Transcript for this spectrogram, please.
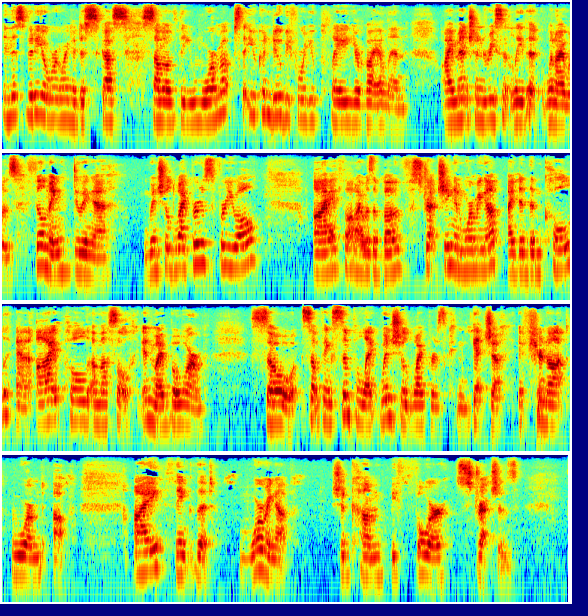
In this video we're going to discuss some of the warm-ups that you can do before you play your violin. I mentioned recently that when I was filming doing a windshield wipers for you all, I thought I was above stretching and warming up. I did them cold and I pulled a muscle in my bow arm. So something simple like windshield wipers can get you if you're not warmed up. I think that warming up should come before stretches.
